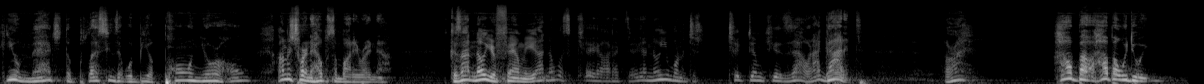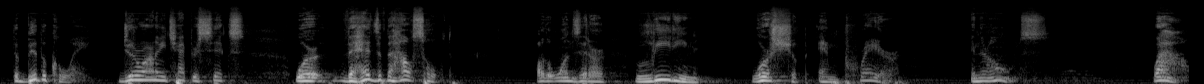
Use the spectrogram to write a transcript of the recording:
Can you imagine the blessings that would be upon your home? I'm just trying to help somebody right now. Because I know your family. I know it's chaotic. I know you want to just take them kids out. I got it. All right? How about, how about we do it the biblical way? Deuteronomy chapter 6, where the heads of the household are the ones that are leading worship and prayer in their homes. Wow.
